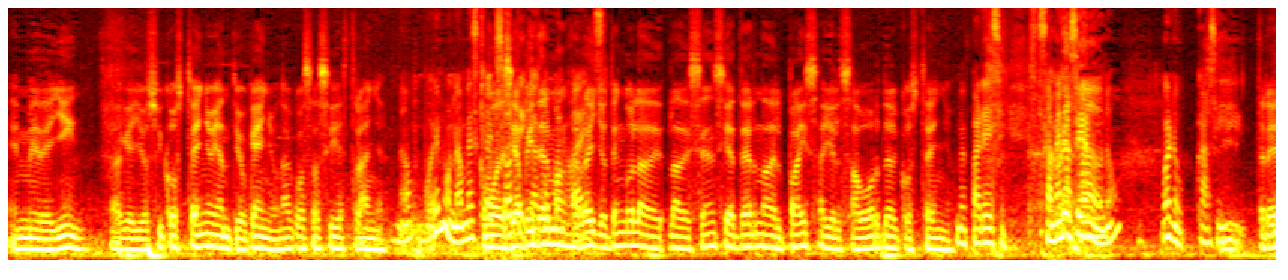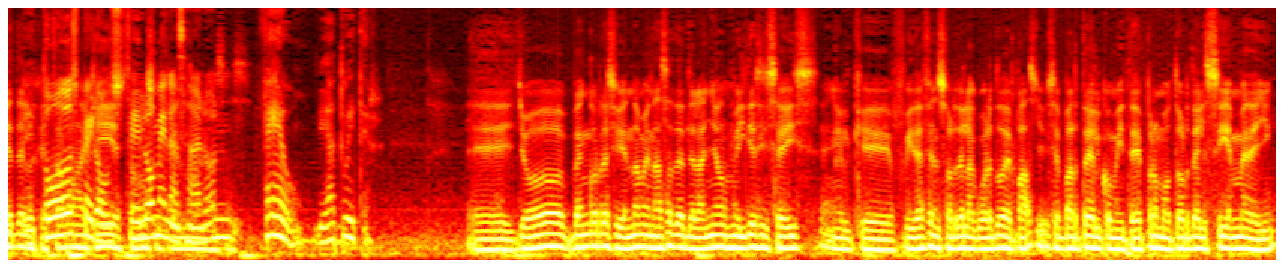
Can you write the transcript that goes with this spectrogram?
en Medellín. O sea que yo soy costeño y antioqueño, una cosa así extraña. No, bueno, una mezcla Como decía Peter Manjarre, yo tengo la, la, decencia eterna del paisa y el sabor del costeño. Me parece. Está amenazado, ¿no? Bueno, casi tres de los todos, pero usted lo amenazaron feo vía Twitter. Eh, yo vengo recibiendo amenazas desde el año 2016 en el que fui defensor del acuerdo de paz. Yo hice parte del comité promotor del sí en Medellín.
